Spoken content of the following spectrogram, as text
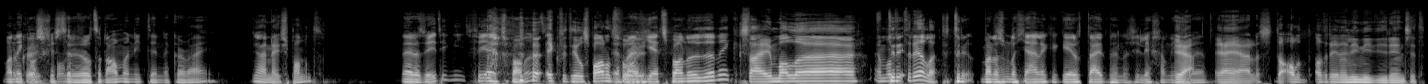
Want ik was gisteren in Rotterdam en niet in de karwei. Ja, nee, spannend. Nee, dat weet ik niet. Vind jij het spannend? ik vind het heel spannend voor mij je. jij het spannender dan ik. Ik sta helemaal, eh helemaal te Tri- trillen. Trill. Maar dat is omdat je eindelijk een keer op tijd bent als je lichaam niet Ja, gewend. ja, ja, dat is de alle adrenaline die erin zit.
